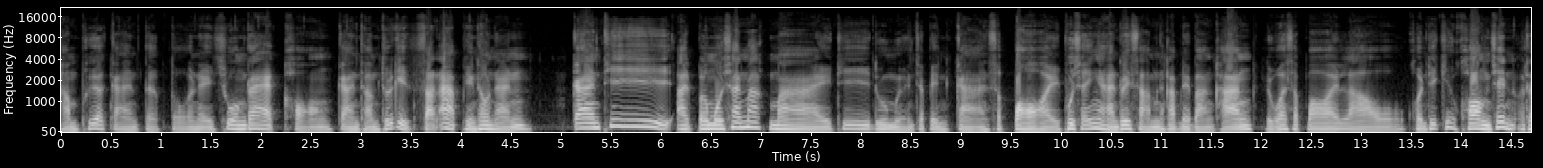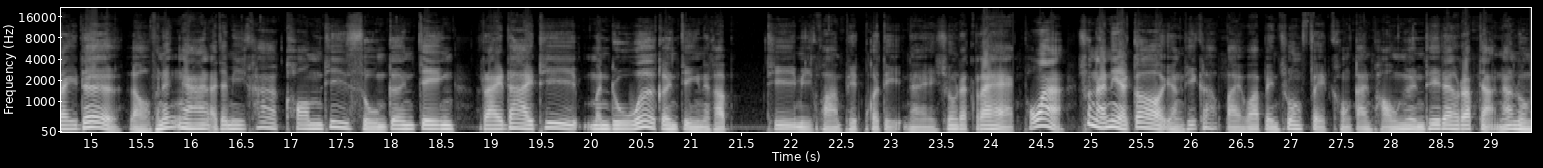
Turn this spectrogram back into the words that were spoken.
ทำเพื่อการเติบโตในช่วงแรกของการทำธุรกิจสตาร์ทอัพเพียงเท่านั้น การที่อัดโปรโมชั่นมากมายที่ดูเหมือนจะเป็นการ spoil ผู้ใช้งานด้วยซ้ำนะครับในบางครั้ง หรือว่า spoil เหล่าคนที่เกี่ยวข้องเช่นไรเดอร์เหล่าพนักงานอาจจะมีค่าคอมที่สูงเกินจริง รายได้ที่มันดูเวอร์เกินจริงนะครับที่มีความผิดปกติในช่วงแรก ๆ เพราะว่าช่วงนั้นเนี่ยก็อย่างที่กล่าวไปว่าเป็นช่วงเฟสของการเผาเงินที่ได้รับจากนักลง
